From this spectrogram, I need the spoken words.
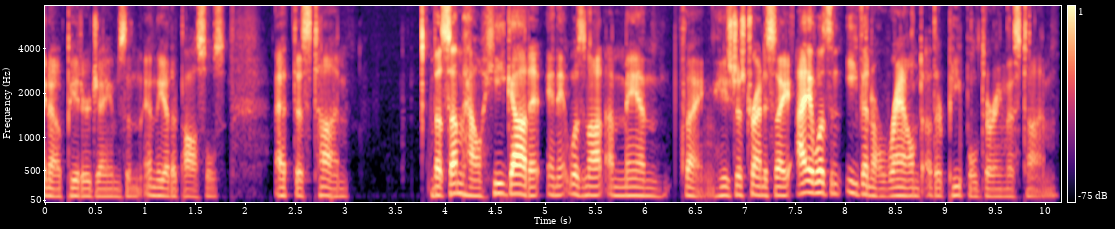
you know, Peter, James, and, and the other apostles at this time. But somehow he got it, and it was not a man thing. He's just trying to say, I wasn't even around other people during this time.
